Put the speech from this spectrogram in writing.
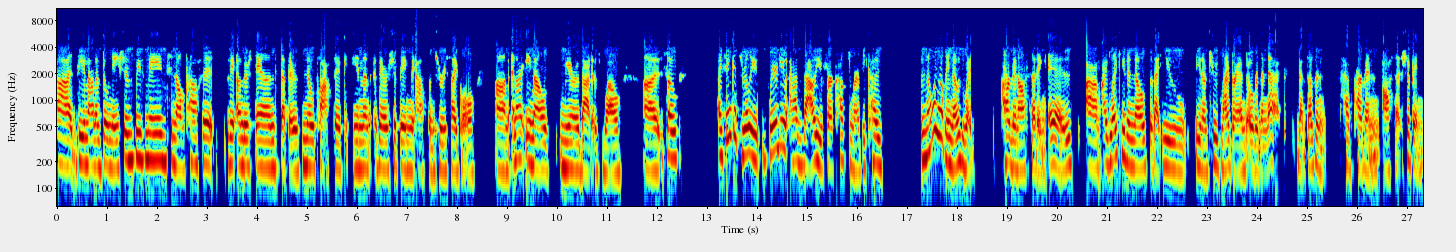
uh, the amount of donations we've made to nonprofits. They understand that there's no plastic in their shipping. We ask them to recycle. Um, and our emails mirror that as well. Uh, so I think it's really where do you add value for a customer because no one really knows what carbon offsetting is. Um, I'd like you to know so that you you know choose my brand over the next that doesn't have carbon offset shipping.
